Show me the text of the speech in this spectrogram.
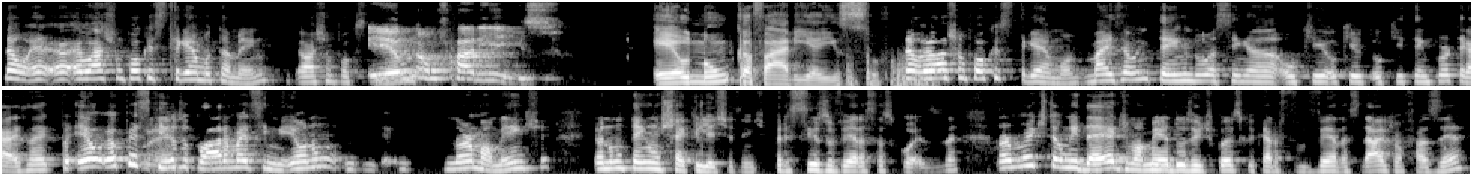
Não, eu, eu acho um pouco extremo também. Eu acho um pouco extremo. Eu não faria isso. Eu nunca faria isso. Não, eu acho um pouco extremo, mas eu entendo, assim, a, o, que, o, que, o que tem por trás, né? Eu, eu pesquiso, é. claro, mas assim, eu não... Normalmente, eu não tenho um checklist, assim, de preciso ver essas coisas, né? Normalmente tenho uma ideia de uma meia dúzia de coisas que eu quero ver na cidade ou fazer,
